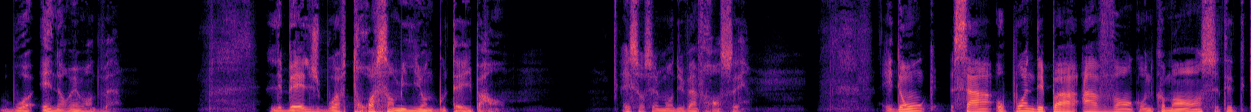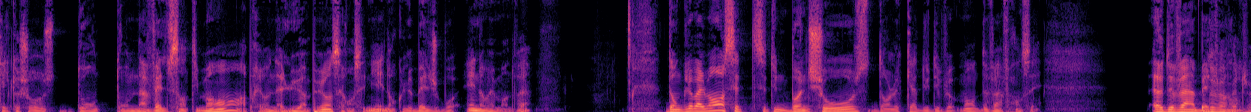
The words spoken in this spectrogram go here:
boit énormément de vin. Les Belges boivent 300 millions de bouteilles par an, essentiellement du vin français. Et donc, ça, au point de départ, avant qu'on ne commence, c'était quelque chose dont on avait le sentiment. Après, on a lu un peu, on s'est renseigné. Donc, le Belge boit énormément de vin. Donc, globalement, c'est une bonne chose dans le cadre du développement de vin français. Euh, de vin belge. De vin belge,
